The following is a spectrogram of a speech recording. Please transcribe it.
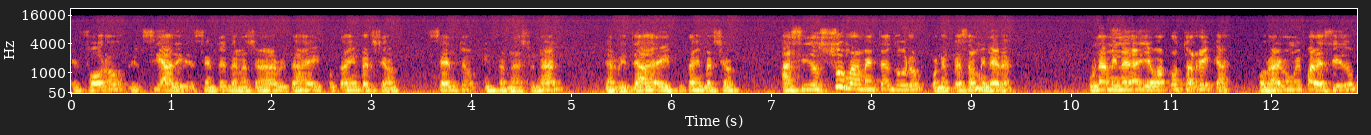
el foro del CIADI, el Centro Internacional de Arbitraje de Disputas de Inversión, Centro Internacional de Arbitraje de Disputas de Inversión, ha sido sumamente duro con empresas mineras. Una minera llevó a Costa Rica por algo muy parecido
